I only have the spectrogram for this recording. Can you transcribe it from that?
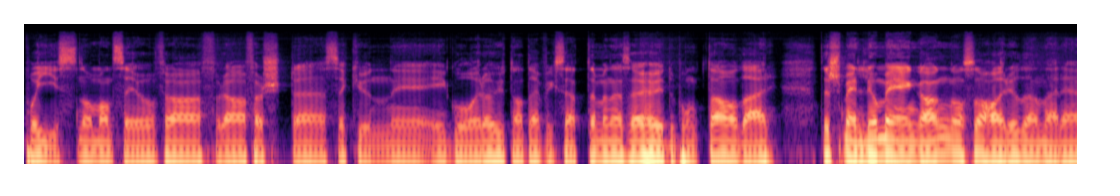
på isen, og man ser jo fra, fra første sekund i, i går og uten at jeg fikk sett det, men jeg ser høydepunkta, og der, det smeller jo med en gang. Og så har jo den derre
